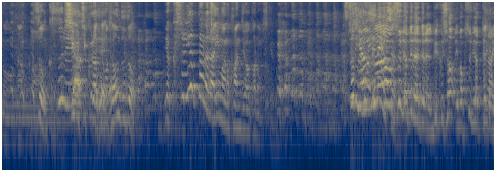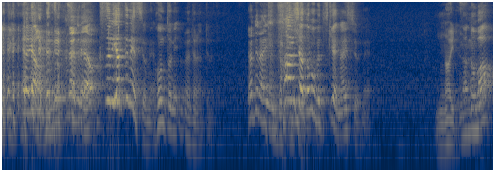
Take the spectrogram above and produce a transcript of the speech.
のなんか。そう薬仕打ち食らってます。よ本当そう。いや薬やったなら今の感じわかるんですけど。薬やってないあですよ。薬やってない。やってないびっくりした。今薬やってないっていやいややってないいや薬やってないですよね。本当に。やってないやってない。やってないんです反社とも別付き合いないですよねないです。何の場？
